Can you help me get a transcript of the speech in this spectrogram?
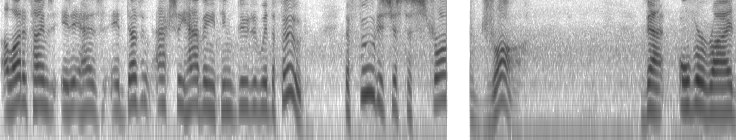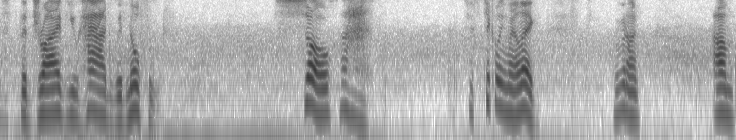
a lot of times it has. It doesn't actually have anything to do with the food. The food is just a strong draw that overrides the drive you had with no food. So, ah, it's just tickling my leg. Moving on. Um,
